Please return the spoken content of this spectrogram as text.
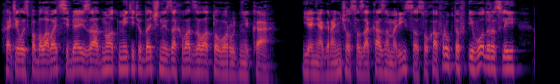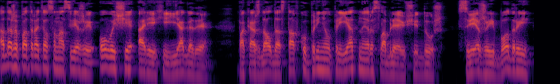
Хотелось побаловать себя и заодно отметить удачный захват золотого рудника. Я не ограничился заказом риса, сухофруктов и водорослей, а даже потратился на свежие овощи, орехи и ягоды. Пока ждал доставку, принял приятный расслабляющий душ. Свежий и бодрый,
